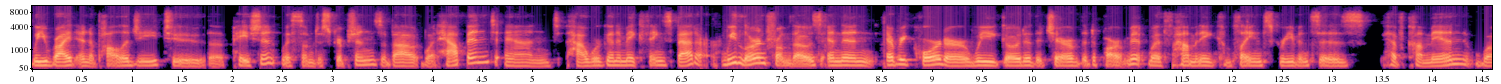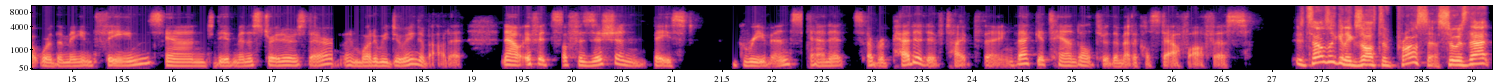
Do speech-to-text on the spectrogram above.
we write an apology to the patient with some descriptions about what happened and how we're going to make things better. We learn from those. And then every quarter, we go to the chair of the department with how many complaints, grievances have come in, what were the main themes, and the administrators there, and what are we doing about it. Now, if it's a physician based grievance and it's a repetitive type thing, that gets handled through the medical staff office. It sounds like an exhaustive process. So is that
